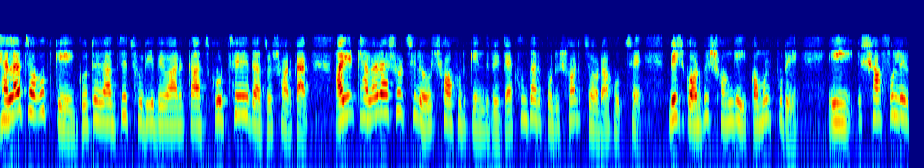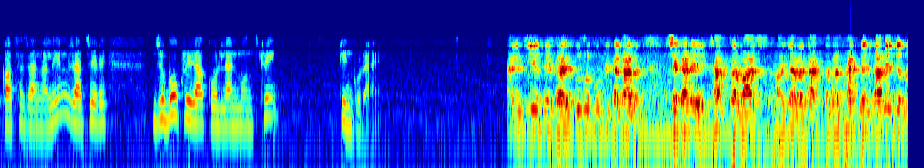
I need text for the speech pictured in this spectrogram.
খেলার জগৎকে গোটা রাজ্যে ছড়িয়ে দেওয়ার কাজ করছে রাজ্য সরকার। আগে খেলার আসর ছিল শহর কেন্দ্রিক এখন তার পরিসর চড়া হচ্ছে। বেশ গর্বের সঙ্গেই কমলপুরে এই সাফল্যের কথা জানালেন রাজ্যের যুব ক্রীড়া কল্যাণ মন্ত্রী টিঙ্কু রায়। দুশো কোটি টাকার সেখানে ছাত্রাবাস যারা ডাক্তাররা থাকবেন তাদের জন্য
